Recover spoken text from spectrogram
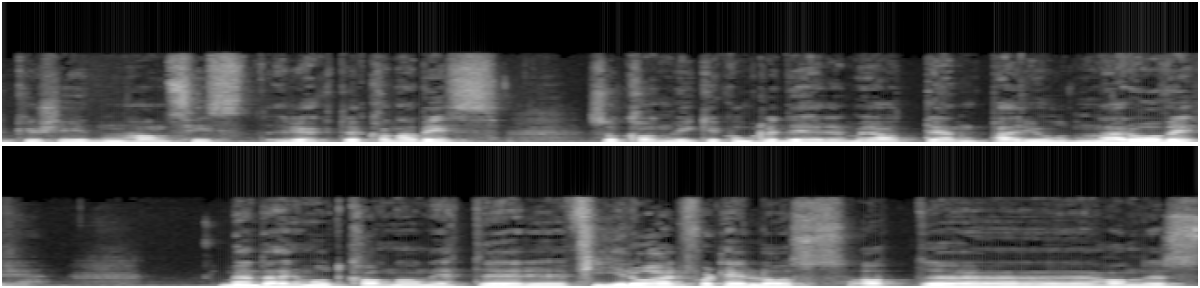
uker siden han sist røkte cannabis, så kan vi ikke konkludere med at den perioden er over. Men derimot kan han etter fire år fortelle oss at uh, hans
